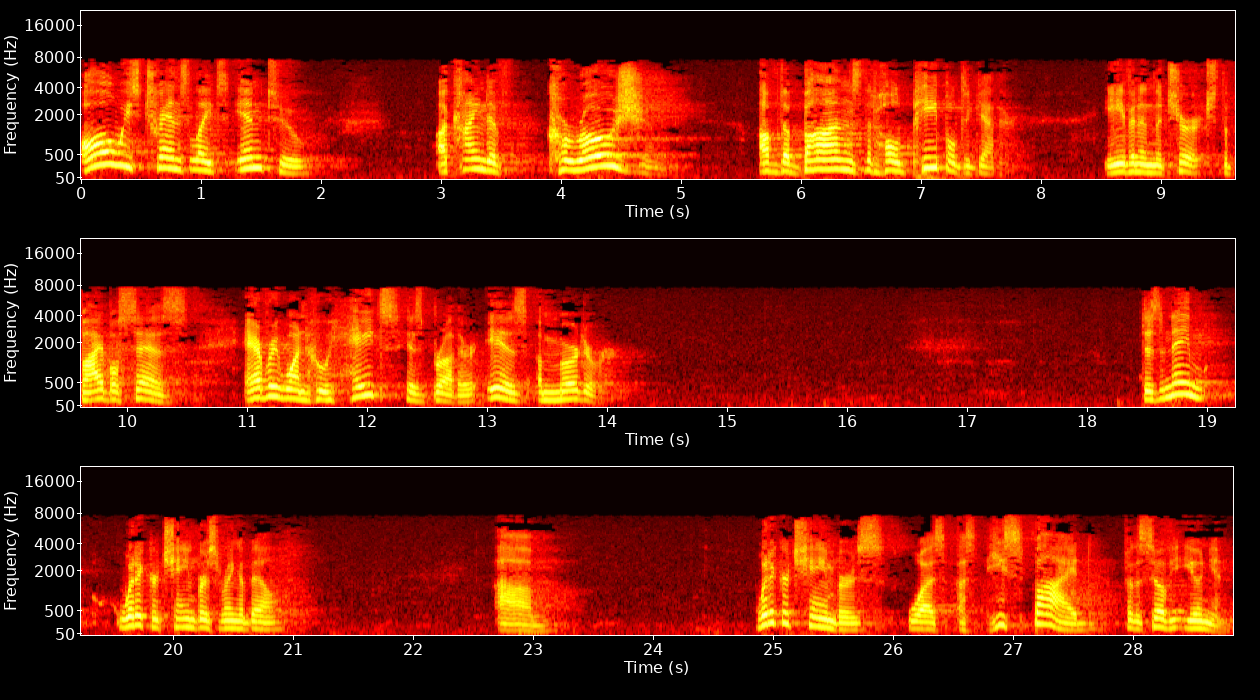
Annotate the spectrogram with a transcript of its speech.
always translates into a kind of corrosion of the bonds that hold people together. Even in the church, the Bible says, everyone who hates his brother is a murderer. Does the name Whittaker Chambers ring a bell? Um, Whittaker Chambers was, a, he spied for the Soviet Union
